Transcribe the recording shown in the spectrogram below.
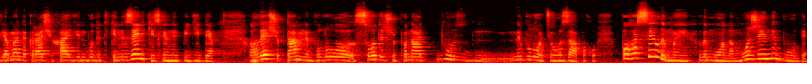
для мене краще, хай він буде такий низенький, якщо не підійде. Але щоб там не було соди, щоб вона ну, не було цього запаху. Погасили ми лимоном, може і не буде.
